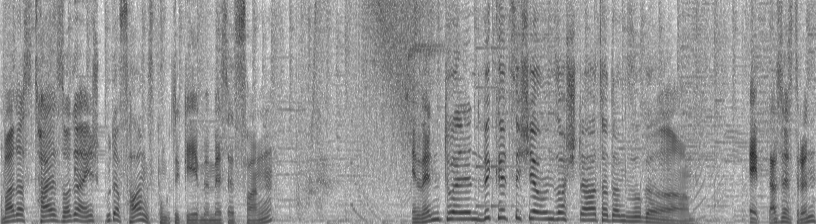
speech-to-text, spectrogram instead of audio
Aber das Teil sollte eigentlich gute Erfahrungspunkte geben, wenn wir es jetzt fangen. Eventuell entwickelt sich ja unser Starter dann sogar. Ey, das ist drin.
